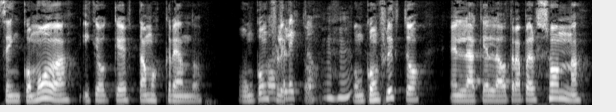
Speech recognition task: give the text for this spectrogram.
se incomoda y ¿qué, qué estamos creando? Un conflicto. Un conflicto en la que la otra persona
